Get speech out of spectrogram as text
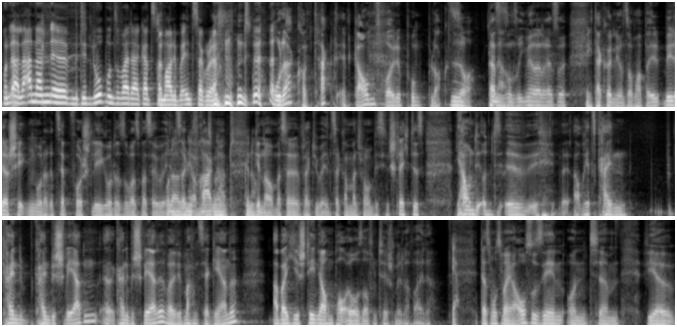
und alle anderen äh, mit dem Lob und so weiter ganz normal über Instagram. Und Oder kontakt at gaumenfreude.blog. So. Das genau. ist unsere E-Mail-Adresse. Da könnt ihr uns auch mal Bilder schicken oder Rezeptvorschläge oder sowas, was ihr über oder Instagram wenn ihr Fragen habt. Genau. genau, was ja vielleicht über Instagram manchmal ein bisschen schlecht ist. Ja, und, und äh, auch jetzt kein kein, kein Beschwerden, äh, keine Beschwerde, weil wir machen es ja gerne. Aber hier stehen ja auch ein paar Euros auf dem Tisch mittlerweile. Ja. Das muss man ja auch so sehen. Und ähm, wir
